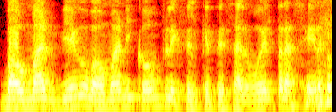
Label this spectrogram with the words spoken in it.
Bauman, Diego Bauman y Complex el que te salvó el trasero.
